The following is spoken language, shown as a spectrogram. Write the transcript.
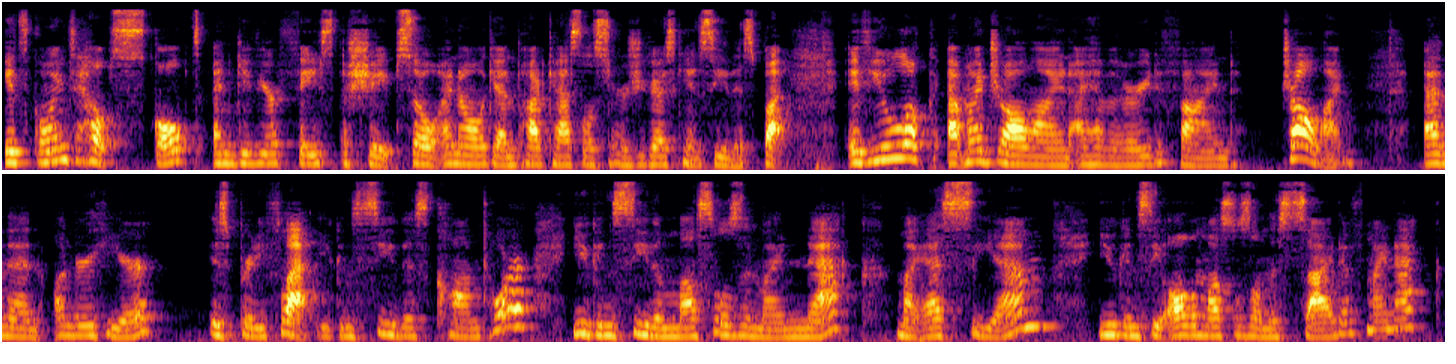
it's going to help sculpt and give your face a shape. So, I know again, podcast listeners, you guys can't see this, but if you look at my jawline, I have a very defined jawline. And then under here, is pretty flat. You can see this contour. You can see the muscles in my neck, my SCM. You can see all the muscles on the side of my neck.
